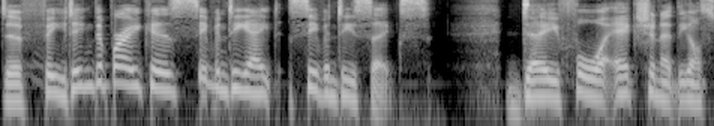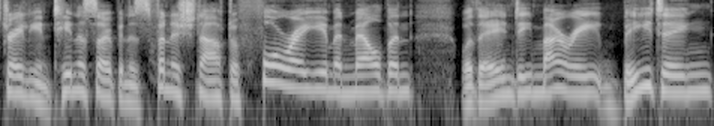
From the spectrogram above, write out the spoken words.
defeating the Breakers 78 76. Day four action at the Australian Tennis Open is finished after 4am in Melbourne, with Andy Murray beating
